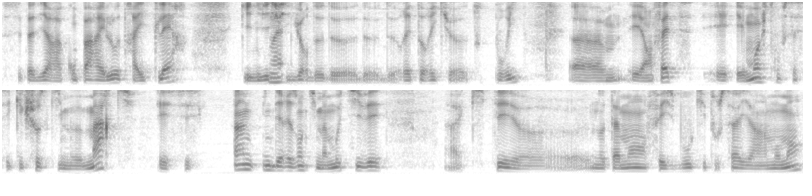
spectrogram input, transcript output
c'est-à-dire à comparer l'autre à Hitler, qui est une vieille Ouais. figure de, de- de- de rhétorique euh, toute pourrie. Euh, et en fait, et, et moi je trouve ça c'est quelque chose qui me marque et c'est ce- un- une des raisons qui m'a motivé à quitter euh, notamment Facebook et tout ça il y a un moment,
